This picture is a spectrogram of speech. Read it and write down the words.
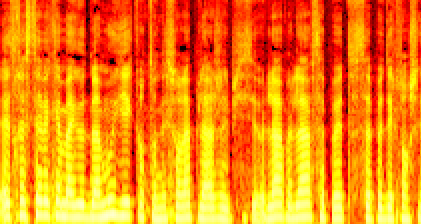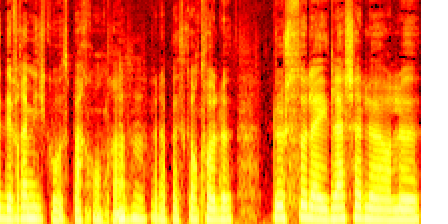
être resté avec un maillot de bain mouillé quand on est sur la plage. Et puis euh, là, là ça, peut être, ça peut déclencher des vraies mycoses, par contre. Hein. Mhm. Voilà, parce qu'entre le, le, soleil, la chaleur, le,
